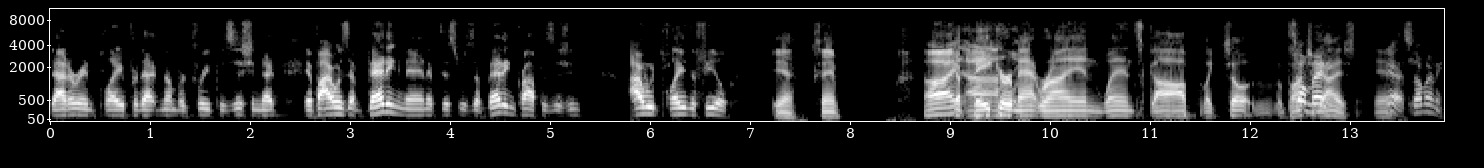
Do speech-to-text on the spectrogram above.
that are in play for that number three position that if I was a betting man, if this was a betting proposition, I would play the field. Yeah, same. All right, Baker, uh, Matt Ryan, Wentz, Goff, like so a bunch so of guys. Yeah. yeah, so many.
